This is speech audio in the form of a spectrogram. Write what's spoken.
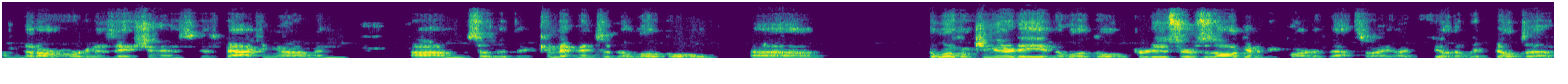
I mean, that our organization is is backing them, and um, so that the commitment to the local, uh, the local community and the local producers is all going to be part of that. So I, I feel that we've built a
